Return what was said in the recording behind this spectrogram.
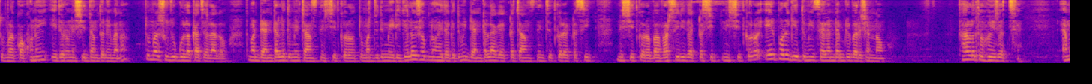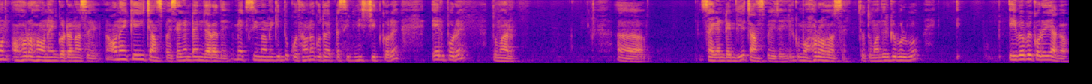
তোমরা কখনোই এই ধরনের সিদ্ধান্ত নেবে না। তোমরা সুযোগগুলো কাজে লাগাও। তোমার ডেন্টালে তুমি চান্স নিশ্চিত করো। তোমার যদি মেডিকেলেও স্বপ্ন হয়ে থাকে, তুমি ডেন্টালে আগে একটা চান্স নিশ্চিত করো, একটা সিট নিশ্চিত করো বা ভার্সিটিতে একটা সিট নিশ্চিত করো। এরপরে গিয়ে তুমি সেকেন্ড টাইম প্রিপারেশন নাও। তাহলে তো হয়ে যাচ্ছে। এমন অহরহ অনেক ঘটনা আছে। অনেকেই চান্স পায়। সেকেন্ড টাইম যারা দেয় ম্যাক্সিমামই কিন্তু কোথাও না কোথাও একটা সিট নিশ্চিত করে। এরপরে তোমার সেকেন্ড টাইম দিয়ে চান্স পেয়ে যায়, এরকম অহরহ আছে। তো তোমাদেরকে বলব, এইভাবে করেই আগাও,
